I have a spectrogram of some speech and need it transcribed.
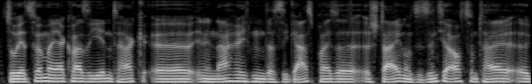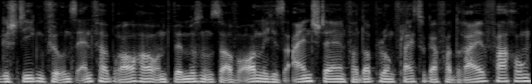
So, jetzt hören wir ja quasi jeden Tag äh, in den Nachrichten, dass die Gaspreise äh, steigen und sie sind ja auch zum Teil äh, gestiegen für uns Endverbraucher und wir müssen uns da auf ordentliches einstellen, Verdoppelung, vielleicht sogar Verdreifachung.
